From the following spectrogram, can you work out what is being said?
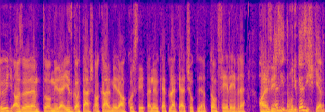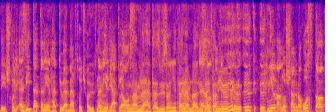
ügy, az nem tudom mire izgatás, akármire, akkor szépen őket le kell csukni, nem tudom, fél évre. Ha ez, ez így... De mondjuk ez is kérdés, hogy ez így tetten érhető -e, mert hogyha ők nem írják le azt. Nem lehet ez bizonyítani, nem lehet bizonyítani. Ők, ők, ők, ők, nyilvánosságra hoztak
